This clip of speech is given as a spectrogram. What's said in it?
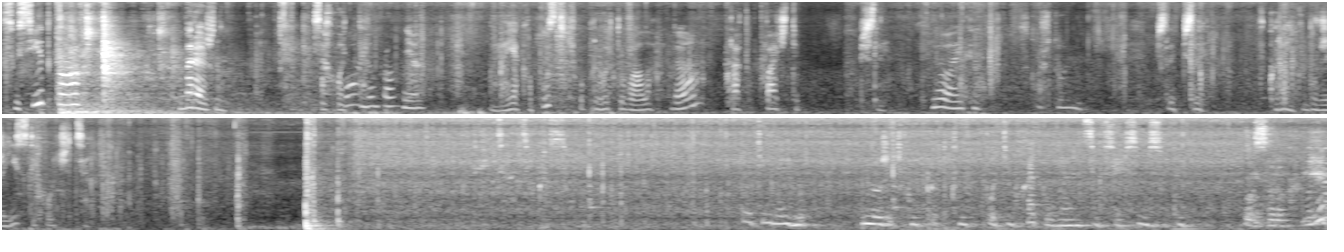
Сусідко, бережно. Заходьте. О, доброго дня. А я капусточку приготувала. Да? Так, бачите, пішли. Давайте. Скуштуємо. Пішли, пішли. Скоренько, бо вже їсти хочеться. Дивіться на цю красу. Потім я його ножичком проткну, потім хай повариться все в цьому соку. По 40 хвилин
